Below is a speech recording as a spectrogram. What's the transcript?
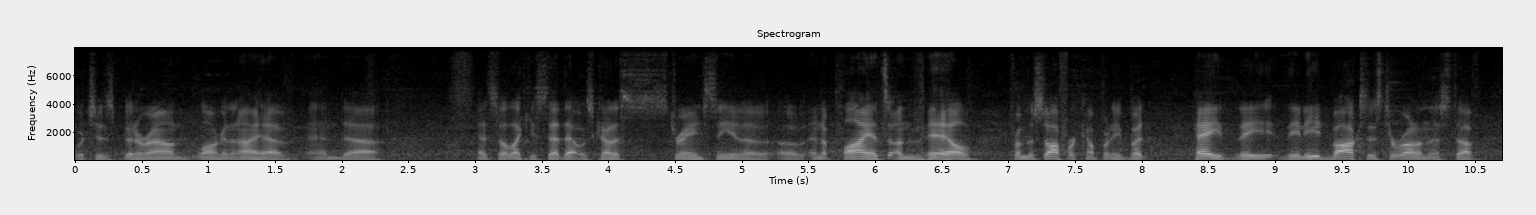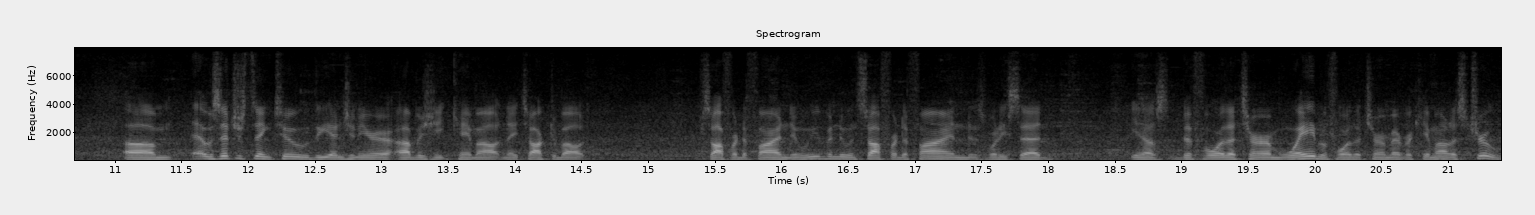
which has been around longer than I have. And, uh, and so, like you said, that was kind of strange seeing a, a, an appliance unveil from the software company. But hey, they, they need boxes to run on this stuff. Um, it was interesting too, the engineer Abhijit came out and they talked about software defined, and we've been doing software defined, is what he said, you know, before the term, way before the term ever came out. It's true,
